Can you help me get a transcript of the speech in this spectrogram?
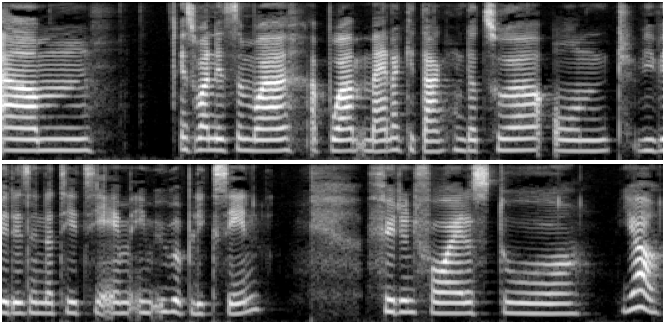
Ähm, es waren jetzt einmal ein paar meiner Gedanken dazu und wie wir das in der TCM im Überblick sehen. Für den Fall, dass du ja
